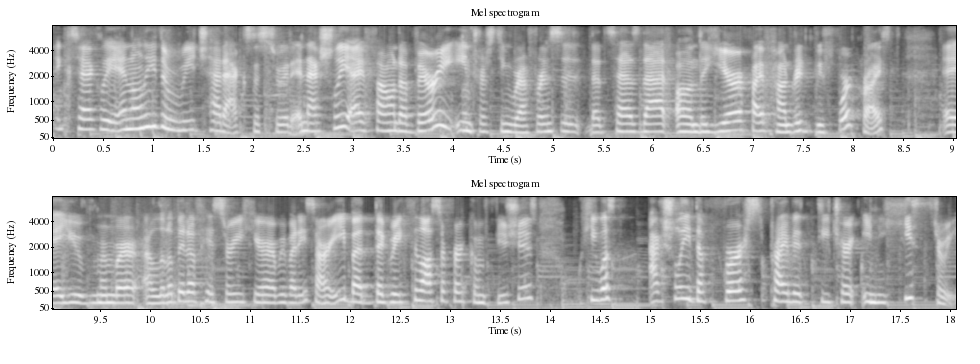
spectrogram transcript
Exactly, and only the rich had access to it. And actually, I found a very interesting reference that says that on the year 500 before Christ, uh, you remember a little bit of history here, everybody, sorry, but the Greek philosopher Confucius, he was actually the first private teacher in history.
